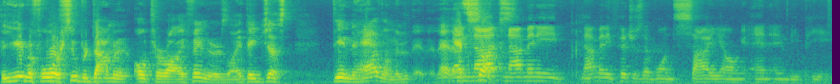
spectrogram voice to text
the year before, super dominant ultra Rollie Fingers. Like they just didn't have him, and that, that And sucks. Not, not many not many pitchers have won Cy Young and MVP.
